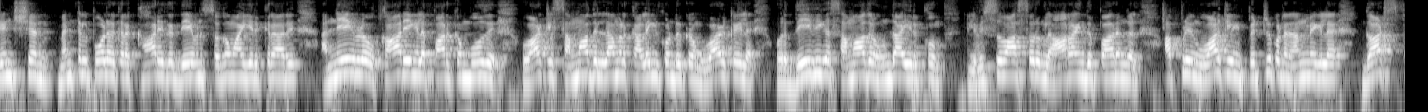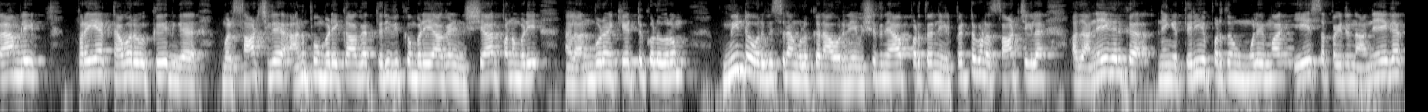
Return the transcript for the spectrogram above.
டென்ஷன் மென்டல் போல இருக்கிற காரியத்தை தேவன் சுகமாக இருக்கிறாரு. அநேகரோட காரியங்களை பார்க்கும்போது வாழ்க்கையில் சமாதம் இல்லாமல் கலங்கி கொண்டிருக்கிறவங்க வாழ்க்கையில் ஒரு தெய்வீக சமாதானம் உண்டாயிருக்கும். நீங்கள் விசுவாசவர்களை ஆராய்ந்து பாருங்கள். அப்படி உங்கள் வாழ்க்கையில் நீங்கள் பெற்றுக்கொண்ட நன்மைகளை காட்ஸ் ஃபேமிலி ப்ரேயர் டவருக்கு நீங்கள் உங்கள் சாட்சிகளை அனுப்பும்படிக்காக தெரிவிக்கும்படியாக நீங்கள் ஷேர் பண்ணும்படி நாங்கள் அன்புடன் கேட்டுக்கொள்கிறோம். மீண்டும் ஒரு விஷயம் உங்களுக்கு நான் ஒரு விஷயத்தை ஞாபகப்படுத்துகிறேன் நீங்கள் பெற்றுக்கொண்ட சாட்சிகளை அது அநேகருக்கு நீங்கள் தெரியப்படுத்தும் மூலயமா ஏசப்பைட்டு அநேகர்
